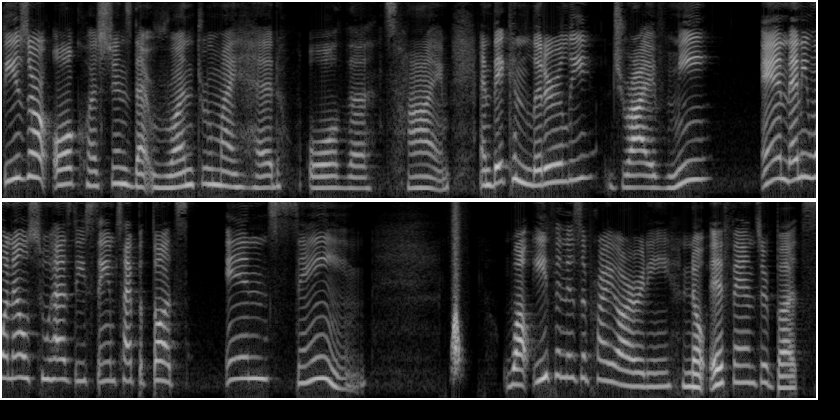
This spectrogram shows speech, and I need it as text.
These are all questions that run through my head all the time. And they can literally drive me and anyone else who has these same type of thoughts insane. While Ethan is a priority, no ifs, ands, or buts,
